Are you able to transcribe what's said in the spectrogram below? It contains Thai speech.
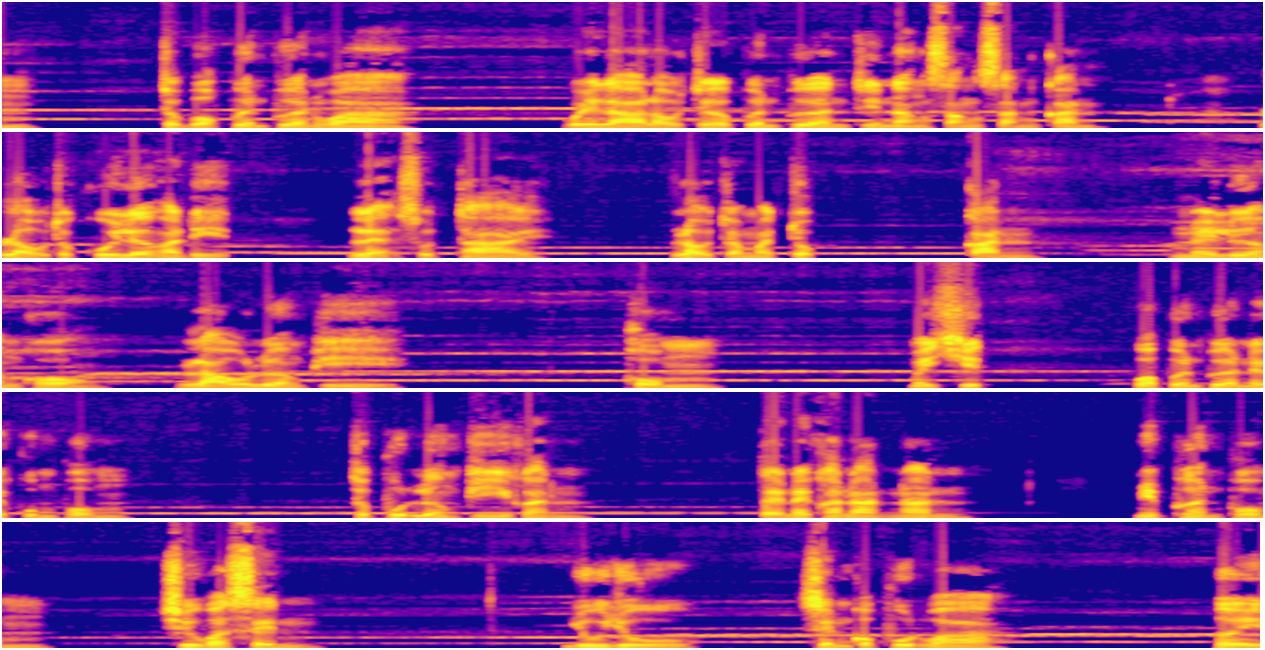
จะบอกเพื่อนๆว่า เวลาเราเจอเพื่อนๆที่นั่งสังสรรค์กัน เราจะคุยเรื่องอดีต และสุดท้าย เราจะมาจบกัน ในเรื่องของเล่าเรื่องผี ผม ไม่คิดว่าเพื่อนๆในกลุ่มผม จะพูดเรื่องผีกัน แต่ในขณะนั้น มีเพื่อนผม ชื่อว่าเซนอยู่ๆเซนก็พูดว่า เฮ้ย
